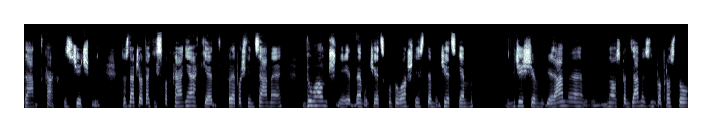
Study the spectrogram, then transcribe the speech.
randkach z dziećmi. To znaczy o takich spotkaniach, kiedy, które poświęcamy wyłącznie jednemu dziecku, wyłącznie z tym dzieckiem gdzieś się wybieramy, no, spędzamy z nim po prostu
